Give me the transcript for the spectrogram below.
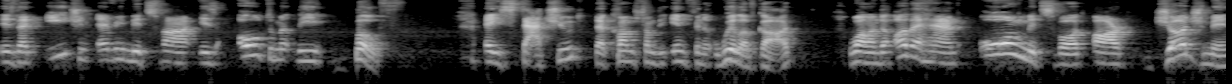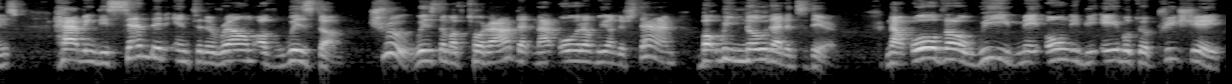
is that each and every mitzvah is ultimately both a statute that comes from the infinite will of God, while on the other hand, all mitzvot are judgments having descended into the realm of wisdom. True, wisdom of Torah that not all of them we understand, but we know that it's there. Now, although we may only be able to appreciate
